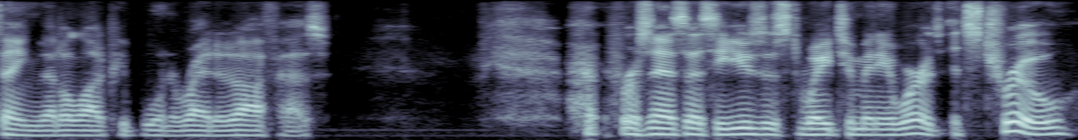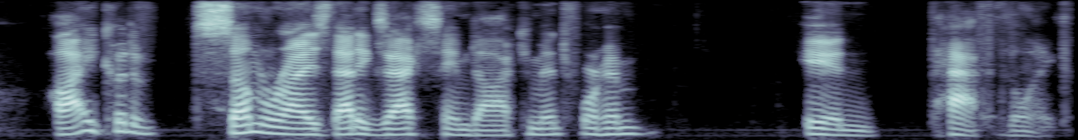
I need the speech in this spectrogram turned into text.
thing that a lot of people want to write it off as. Roseanne says he uses way too many words. It's true. I could have summarized that exact same document for him in half the length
